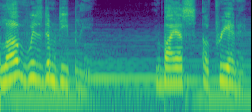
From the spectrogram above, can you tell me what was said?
Love Wisdom Deeply, Bias of Priene.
